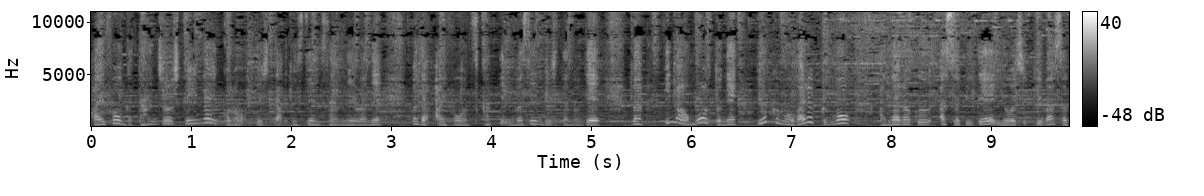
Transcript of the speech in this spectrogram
iPhone が誕生していない頃でした。2003年はね、まだ iPhone を使っていませんでしたので、まあ、今思うとね、良くも悪くもアナログ遊びで幼児期は育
